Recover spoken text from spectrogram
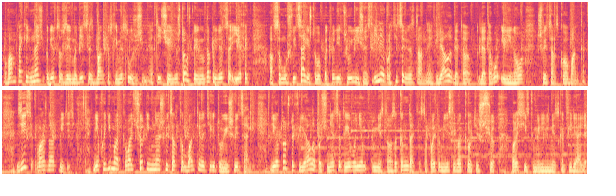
Вам так или иначе придется взаимодействовать с банковскими служащими. Отличие лишь в том, что иногда придется ехать в саму Швейцарию, чтобы подтвердить свою личность, или обратиться в иностранные филиалы для, того, для того или иного швейцарского банка. Здесь важно отметить, необходимо открывать счет именно в швейцарском банке на территории Швейцарии. Дело в том, что филиалы подчиняются требованиям местного законодательства, поэтому если вы откроете счет в российском или немецком филиале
